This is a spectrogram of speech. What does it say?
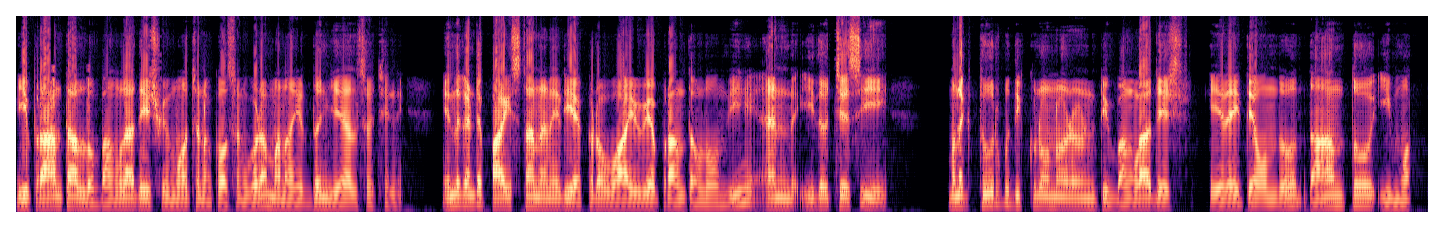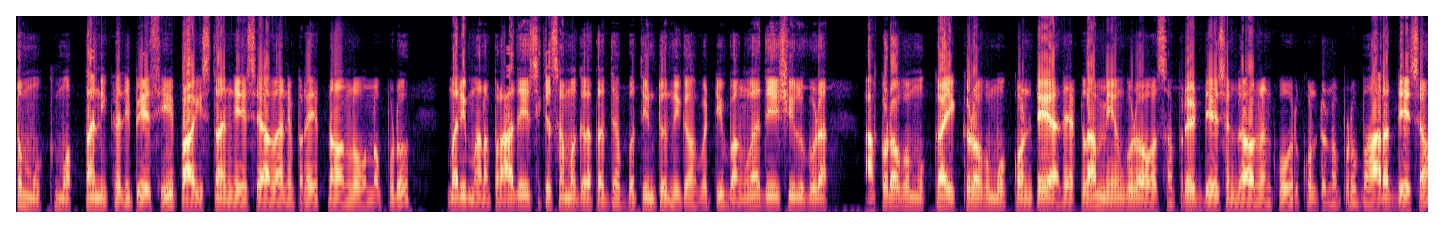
ఈ ప్రాంతాల్లో బంగ్లాదేశ్ విమోచన కోసం కూడా మనం యుద్ధం చేయాల్సి వచ్చింది. ఎందుకంటే పాకిస్తాన్ అనేది ఎక్కడో వాయువ్య ప్రాంతంలో ఉంది. అండ్ ఇది వచ్చేసి మనకి తూర్పు దిక్కులో ఉన్నటువంటి బంగ్లాదేశ్ ఏదైతే ఉందో దాంతో ఈ మొత్తం ముక్కు మొత్తాన్ని కలిపేసి పాకిస్తాన్ చేసేయాలనే ప్రయత్నంలో ఉన్నప్పుడు మరి మన ప్రాదేశిక సమగ్రత దెబ్బతింటుంది కాబట్టి బంగ్లాదేశీలు కూడా అక్కడ ఒక ముక్క ఇక్కడ ఒక ముక్క ఉంటే అదెట్లా మేము కూడా ఒక సపరేట్ దేశం కావాలని కోరుకుంటున్నప్పుడు భారతదేశం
